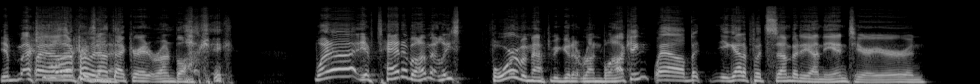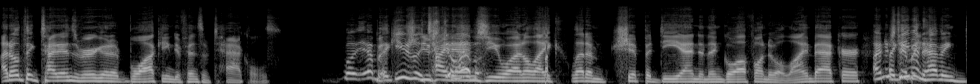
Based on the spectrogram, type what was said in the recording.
You have extra Well, they're probably not there. that great at run blocking. Why not? You have 10 of them. At least four of them have to be good at run blocking. Well, but you got to put somebody on the interior, and I don't think tight ends are very good at blocking defensive tackles. Well, yeah, but Like usually you tight ends, a- you want to like let them chip a D end and then go off onto a linebacker. I understand. Like even having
